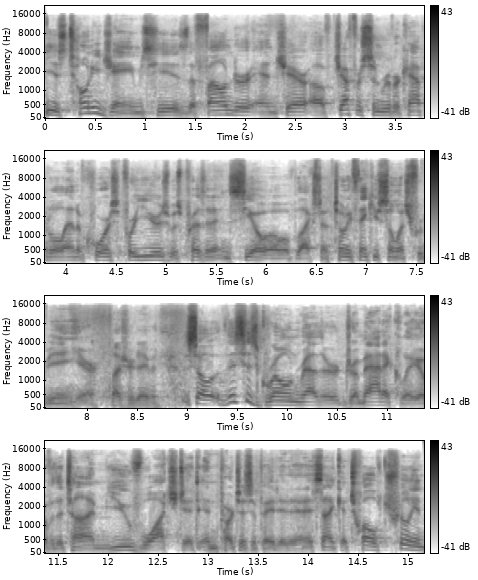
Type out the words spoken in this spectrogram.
He is Tony James. He is the founder and chair of Jefferson River Capital, and of course, for years was president and COO of Blackstone. Tony, thank you so much for being here. Pleasure, David. So this has grown rather dramatically over the time you've watched it and participated in it. It's like a $12 trillion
